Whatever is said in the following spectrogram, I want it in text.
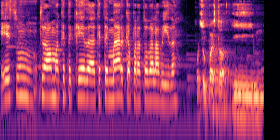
Es un trauma que te queda, que te marca para toda la vida. Por supuesto, y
